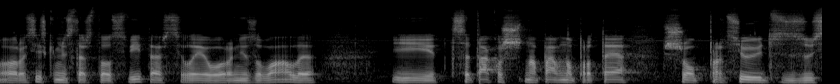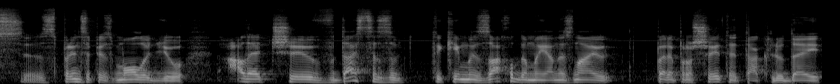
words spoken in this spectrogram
Російське міністерство освіти аж ціле його організували. І це також, напевно, про те, що працюють з, з принципі з молоддю. Але чи вдасться з такими заходами, я не знаю, перепрошити так людей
